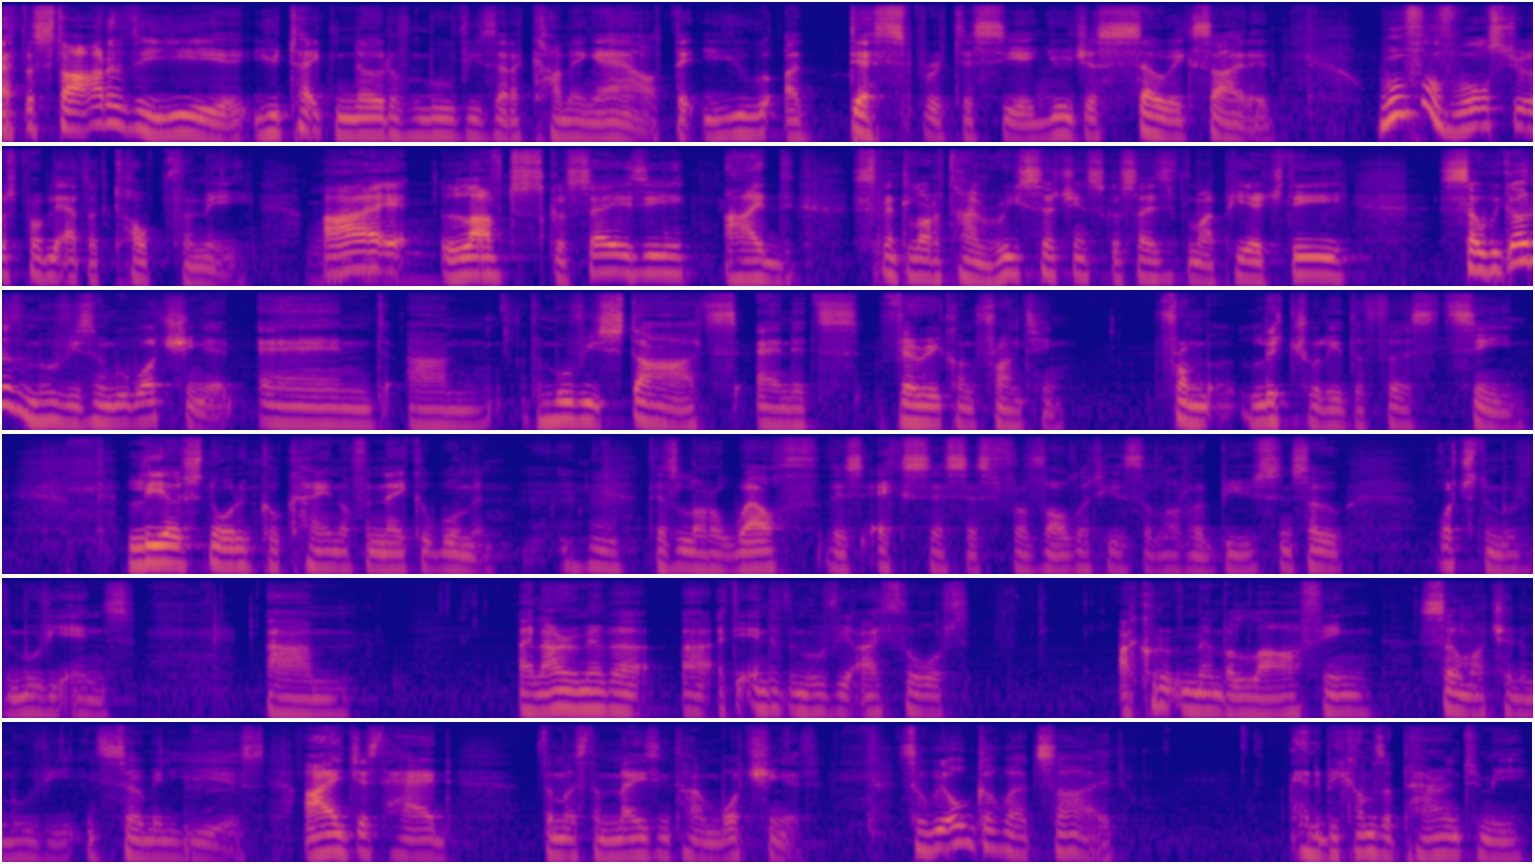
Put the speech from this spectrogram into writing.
at the start of the year, you take note of movies that are coming out that you are desperate to see and you're just so excited. Wolf of Wall Street was probably at the top for me. I loved Scorsese. I'd spent a lot of time researching Scorsese for my PhD. So we go to the movies and we're watching it, and um, the movie starts and it's very confronting from literally the first scene. Leo snorting cocaine off a naked woman. There's a lot of wealth, there's excess, there's frivolity, there's a lot of abuse. And so, watch the movie. The movie ends. Um, and I remember uh, at the end of the movie, I thought I couldn't remember laughing so much in a movie in so many years. I just had the most amazing time watching it. So we all go outside, and it becomes apparent to me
